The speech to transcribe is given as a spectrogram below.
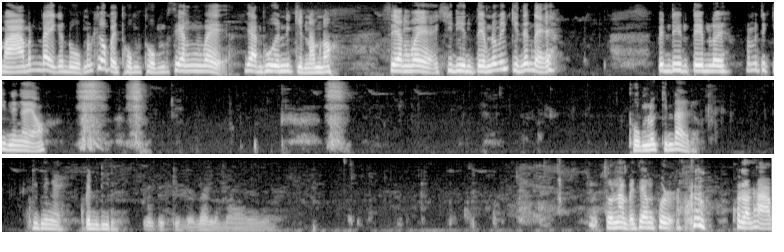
หมามันได้กระดูกมันเข้าไปถมถมเสียงไว้ย่านผู้อื่นได้กินน้ำเนาะเสียงไว้ขี้ดินเต็มแล้วไม่กินจังไดเป็นดินเต็มเลยแล้วมันจะกินยังไงเอะ ถมแล้วกินได้เหรอกินยังไง เป็นดินมันไปกินแบบนั้นละมาเลยนะตัวนั้นไปเที่ยงคนคนละทาง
